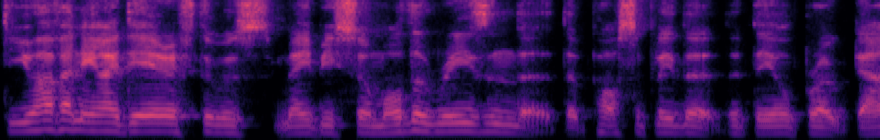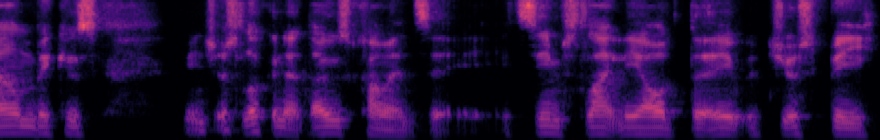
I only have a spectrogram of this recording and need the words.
Do you have any idea if there was maybe some other reason that, that possibly the, the deal broke down? Because I mean, just looking at those comments, it, it seems slightly odd that it would just be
